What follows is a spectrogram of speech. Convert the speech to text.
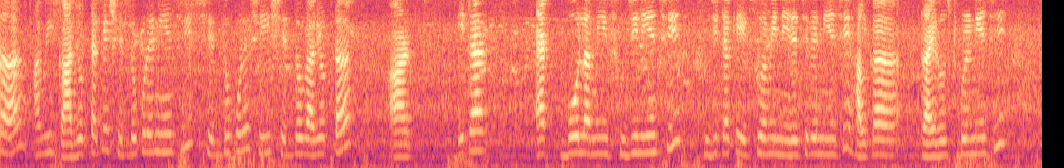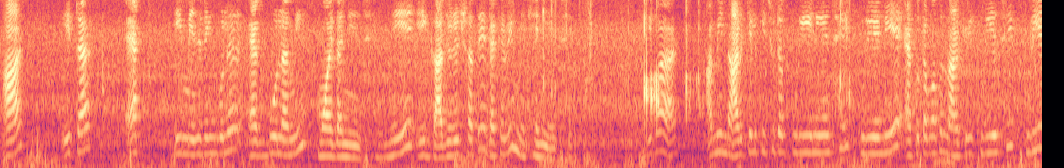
বন্ধুরা, আমি গাজরটাকে সেদ্ধ করে নিয়েছি। সেদ্ধ করে সেই সেদ্ধ গাজরটা আর এটার এক বোল আমি সুজি নিয়েছি। সুজিটাকে একটু আমি নেড়ে চেড়ে নিয়েছি, হালকা ড্রাই রোস্ট করে নিয়েছি। আর এটার এক, এই মেজারিং বোলের এক বোল আমি ময়দা নিয়েছি। নিয়ে এই গাজরের সাথে এটাকে আমি মেখে নিয়েছি। আমি নারকেল কিছুটা কুড়িয়ে নিয়েছি, কুড়িয়ে নিয়ে এতটা মতো নারকেল কুড়িয়েছি, কুড়িয়ে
